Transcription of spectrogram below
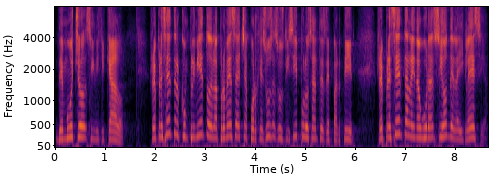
de mucho significado representa el cumplimiento de la promesa hecha por Jesús a sus discípulos antes de partir. Representa la inauguración de la iglesia,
